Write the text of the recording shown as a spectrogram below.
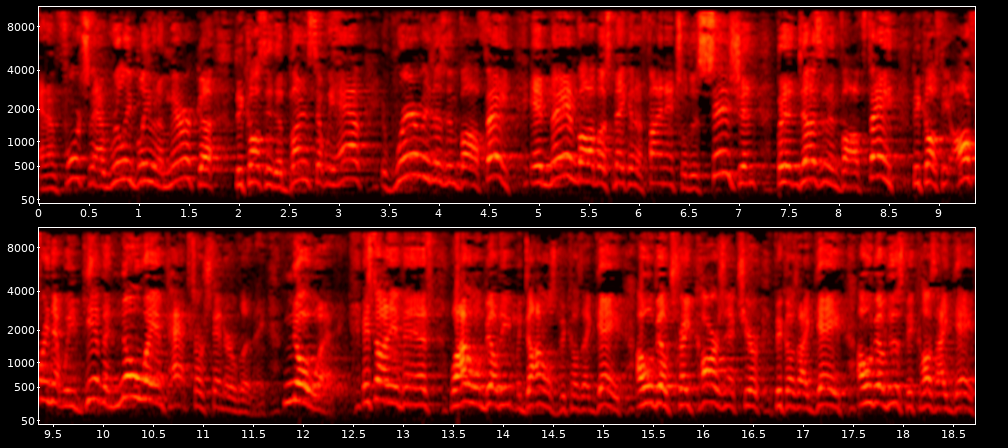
And unfortunately, I really believe in America because of the abundance that we have, it rarely does involve faith. It may involve us making a financial decision, but it doesn't involve faith because the offering that we give in no way impacts our standard of living. No way. It's not even as, well, I don't want to be able to eat McDonald's because I gave. I won't be able to trade cars next year because I gave. I won't be able to do this because I gave.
